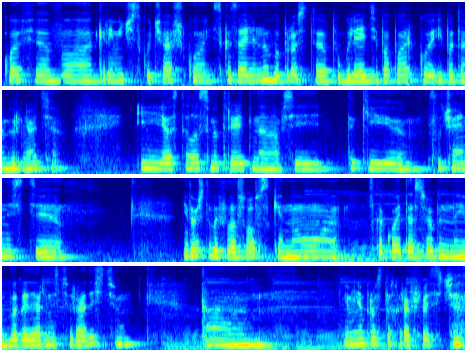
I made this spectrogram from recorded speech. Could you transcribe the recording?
кофе в керамическую чашку и сказали, ну вы просто погуляйте по парку и потом вернете. И я стала смотреть на все такие случайности, не то чтобы философски, но с какой-то особенной благодарностью, радостью. И мне просто хорошо сейчас.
